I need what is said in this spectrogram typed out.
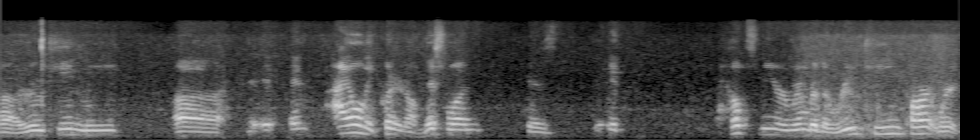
uh, routinely, uh, it, and I only put it on this one because it helps me remember the routine part where it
